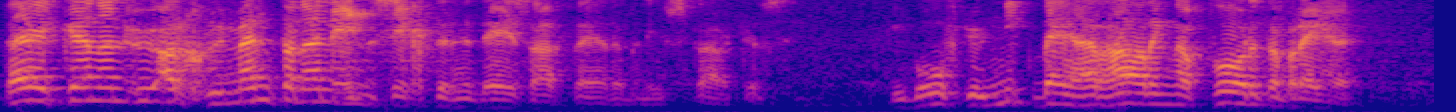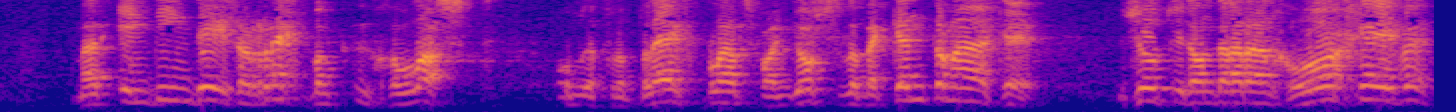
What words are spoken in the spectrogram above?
Wij kennen uw argumenten en inzichten in deze affaire, meneer Starkes. Die behoeft u niet bij herhaling naar voren te brengen. Maar indien deze rechtbank u gelast om de verblijfplaats van Josselen bekend te maken, zult u dan daaraan gehoor geven?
